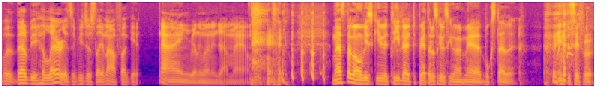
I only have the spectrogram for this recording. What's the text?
But that'd be hilarious if he just like, nah, fuck it. Nah, I ain't really wanting to drop my album. Nästa gång vi skriver tider till Peter, då ska vi skriva med bokstäver. Inte siffror.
